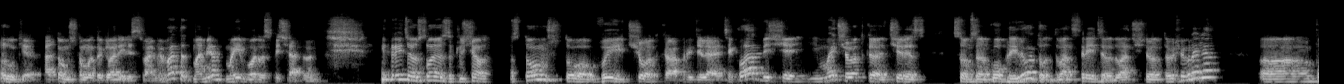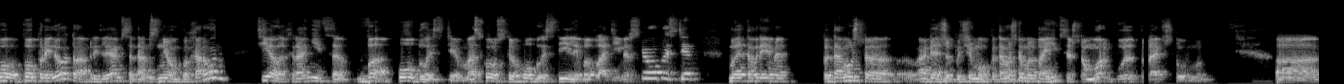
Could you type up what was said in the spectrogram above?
руки о том, что мы договорились с вами, в этот момент мы его распечатываем. И третье условие заключалось в том, что вы четко определяете кладбище, и мы четко через, собственно, по прилету 23-24 февраля, э, по, по прилету определяемся там с днем похорон, тело хранится в области, в Московской области или во Владимирской области в это время, потому что, опять же, почему? Потому что мы боимся, что морг будет брать штурмом. А,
